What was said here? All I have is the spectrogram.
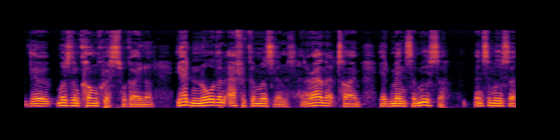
the Muslim conquests were going on. You had northern African Muslims, and around that time, you had Mansa Musa. Mansa Musa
